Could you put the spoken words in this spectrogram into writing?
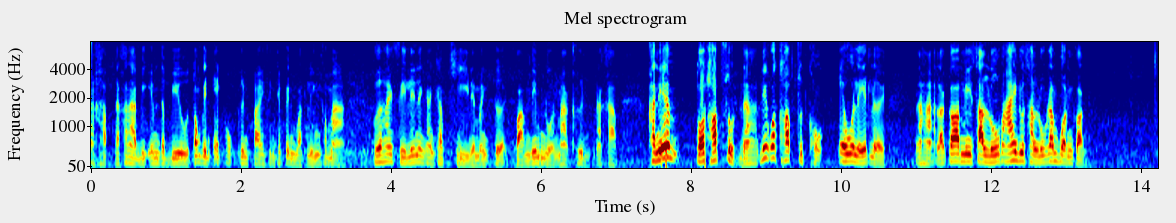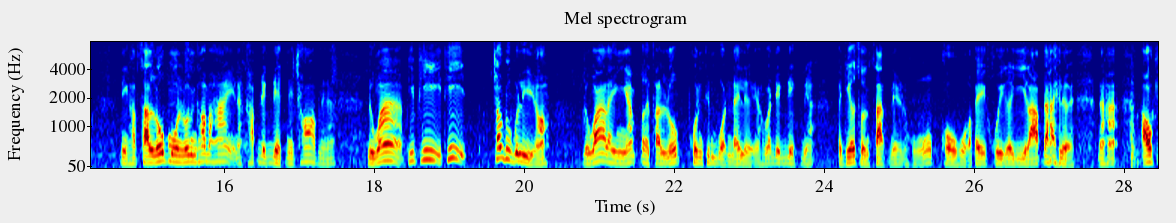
นะครับแต่ขนาด BMW ต้องเป็น X6 ขึ้นไปถึงจะเป็นวัดลิงเข้ามา เพื่อให้ฟีลลิ่งในการขับขี่เนี่ยมันเกิดความนิ่มนวลมากขึ้นนะครับคันนี้ตัวท็อปสุดนะเรียกว่าท็อปสุดของเอเวอเรสต์เลย นะฮะแล้วก็มีซันรูฟให้ดูซันรูฟด้านบนก่อนนี่ครับซันรูฟมูลรูฟมันเข้ามาให้นะครับ เด็กๆเนี่ยชอบเลยนะ หรือว่าพี่ๆที่ชอบดูบุหรี่เนาะหรือว่าอะไรอย่างเงี้ยเปิดซันรูฟพ่นขึ้นบนได้เลยนะครับว่าเด็กๆเนี่ยไปเที่ยวสวนสัตว์เนี่ยโอ้โหโผล่หัวไปคุยกับยีราฟได้เลยนะฮะโอเค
